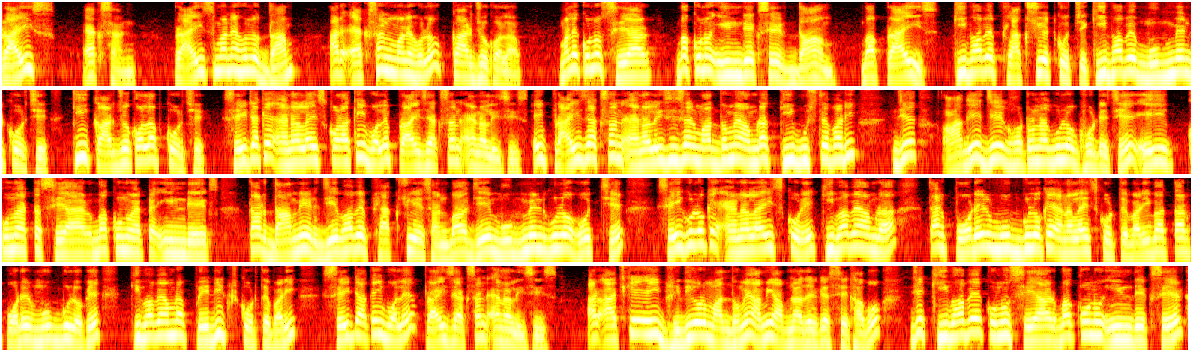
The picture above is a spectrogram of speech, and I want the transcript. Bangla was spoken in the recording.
প্রাইস অ্যাকশান প্রাইস মানে হলো দাম আর অ্যাকশান মানে হলো কার্যকলাপ। মানে কোনো শেয়ার বা কোনো ইন্ডেক্সের দাম বা প্রাইস কীভাবে ফ্লাকচুয়েট করছে, কীভাবে মুভমেন্ট করছে, কি কার্যকলাপ করছে, সেইটাকে অ্যানালাইজ করাকেই বলে প্রাইস অ্যাকশন অ্যানালিসিস এই প্রাইস অ্যাকশন অ্যানালিসিসের মাধ্যমে আমরা কি বুঝতে পারি? যে আগে যে ঘটনাগুলো ঘটেছে, এই কোনো একটা শেয়ার বা কোনো একটা ইন্ডেক্স তার দামের যেভাবে ফ্ল্যাকচুয়েশন বা যে মুভমেন্টগুলো হচ্ছে, সেইগুলোকে অ্যানালাইজ করে কীভাবে আমরা তার পরের মুভগুলোকে অ্যানালাইজ করতে পারি বা তার পরের মুভগুলোকে কীভাবে আমরা প্রেডিক্ট করতে পারি, সেইটাকেই বলে প্রাইস অ্যাকশন অ্যানালিসিস আর আজকে এই ভিডিওর মাধ্যমে আমি আপনাদেরকে শেখাবো যে কীভাবে কোনো শেয়ার বা কোনো ইন্ডেক্সের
